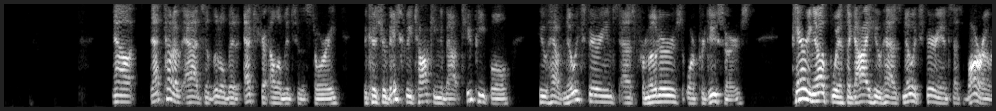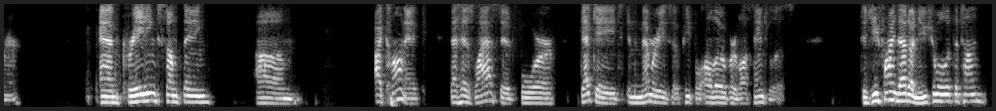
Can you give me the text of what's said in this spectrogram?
Now that kind of adds a little bit extra element to the story because you're basically talking about two people who have no experience as promoters or producers pairing up with a guy who has no experience as a bar owner and creating something um, iconic that has lasted for decades in the memories of people all over Los Angeles. Did you find that unusual at the time?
